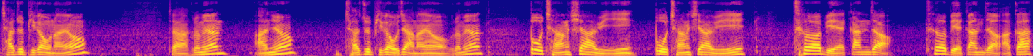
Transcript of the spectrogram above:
자주 비가 오나요? 자, 그러면, 아니요. 자주 비가 오지 않아요. 그러면, 뿌장 시아위, 뿌장 시아위, 특비의 깐적, 특비의 깐적. 아까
